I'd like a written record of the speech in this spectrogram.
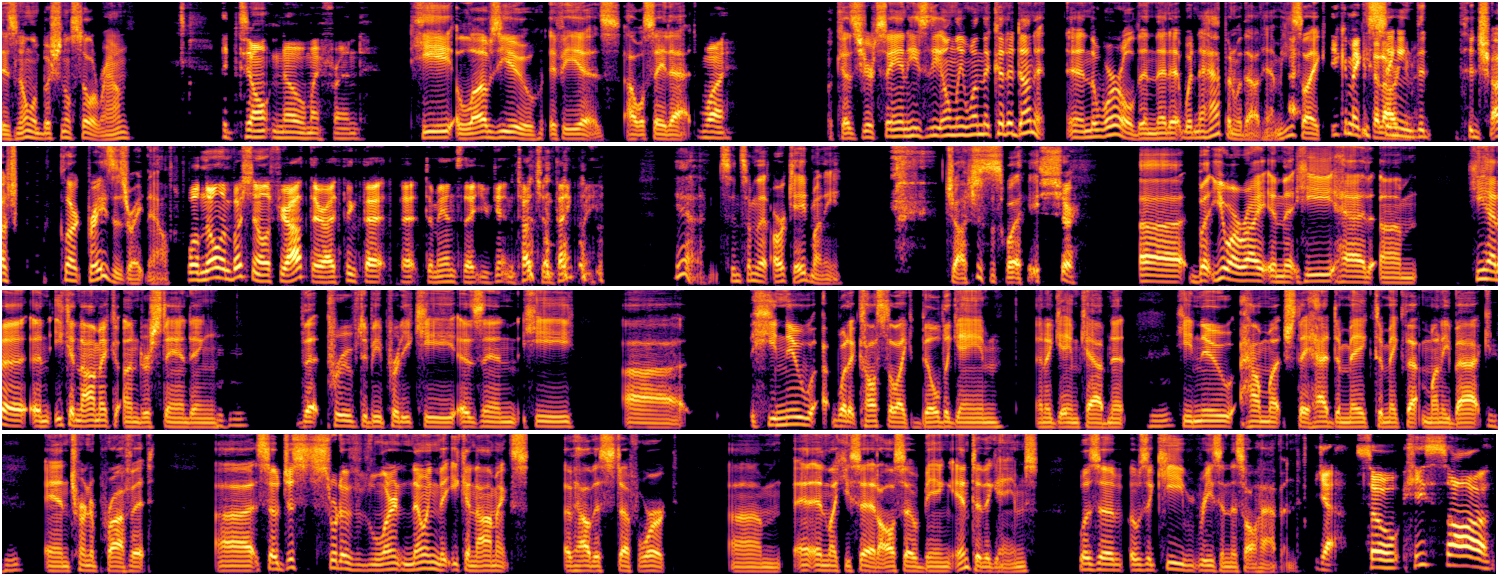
is Nolan Bushnell still around? I don't know, my friend. He loves you if he is. I will say that Why? because you're saying he's the only one that could have done it in the world and that it wouldn't have happened without him. He's like You can make he's that singing argument. the, the Josh Clark praises right now. Well, Nolan Bushnell, if you're out there, I think that that demands that you get in touch and thank me. Yeah, send some of that arcade money Josh's way. Sure. Uh, but you are right in that he had um, he had a an economic understanding Mhm. that proved to be pretty key. As in he uh, he knew what it cost to like build a game and a game cabinet. Mhm. He knew how much they had to make to make that money back Mhm. And turn a profit. Uh, so just sort of learn knowing the economics of how this stuff worked, um, and, and like you said, also being into the games was a was a key reason this all happened. Yeah. So he saw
